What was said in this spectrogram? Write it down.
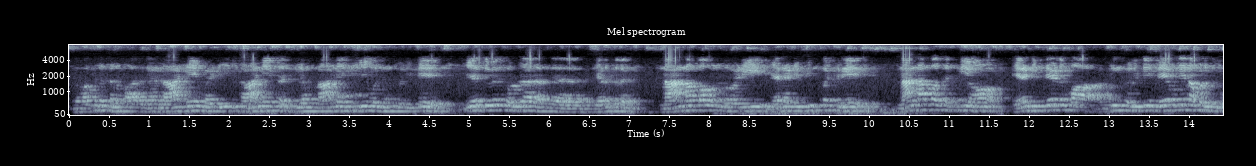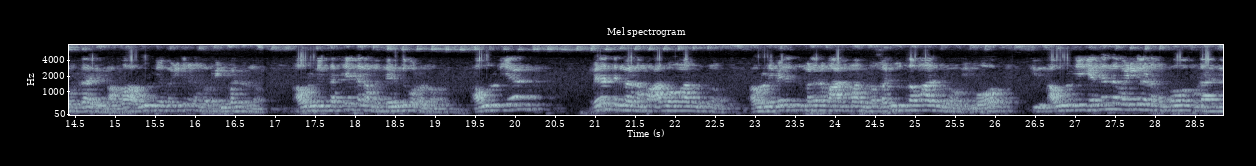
இந்த வசனத்துல பாருங்க நானே வழி நானே சத்தியம் நானே ஜீவன் சொல்லிட்டு இயேசுவே சொல்றாரு அந்த இடத்துல. நான் தான்ப்பா உனக்கு வழி என்னை நீ பின்பற்று. நான் தான்ப்பா சத்தியம் என்னை நீ தேடுப்பா அப்படின்னு சொல்லிட்டு தேவனே நம்மளுக்கு சொல்றாரு. அப்போ அவருடைய வழிகளை நம்ம பின்பற்றணும். அவருடைய சத்தியத்தை நம்ம தெரிந்து கொள்ளணும். அவருடைய வேதத்தின் மேலே நம்ம ஆர்வமாக இருக்கணும். அவருடைய வேதத்தின் மேலே நம்ம ஆர்வமாக இருக்கணும். பரிசுத்தமாக இருக்கணும். இப்போ இது அவருடைய எந்தெந்த வழிகளை நம்ம போகக்கூடாது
